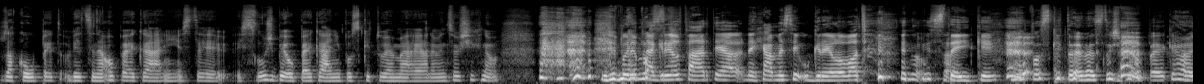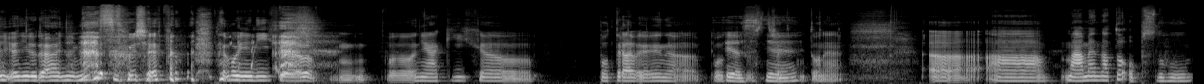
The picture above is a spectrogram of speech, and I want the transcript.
zakoupit věci na opékání, jestli i služby opékání poskytujeme a já nevím, co všechno. Budeme na grill party a necháme si ugrilovat no, stejky. Neposkytujeme služby opékání ani dodání služeb nebo jiných uh, nějakých uh, potravin a prostředků, to ne. A, a máme na to obsluhu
